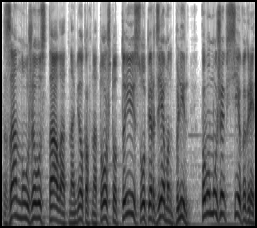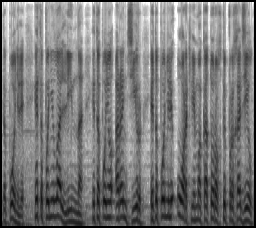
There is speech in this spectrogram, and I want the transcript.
Занна уже устала от намеков на то, что ты супердемон, блин. По-моему, уже все в игре это поняли. Это поняла Линна, это понял Арантир, это поняли орки, мимо которых ты проходил.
